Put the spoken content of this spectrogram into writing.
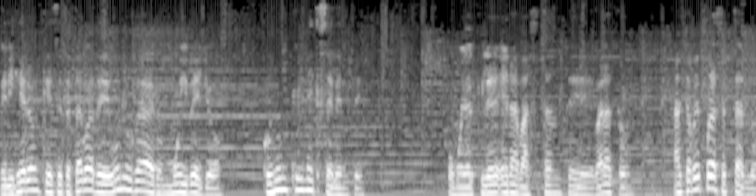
Me dijeron que se trataba de un lugar muy bello, con un clima excelente. Como el alquiler era bastante barato, acabé por aceptarlo,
